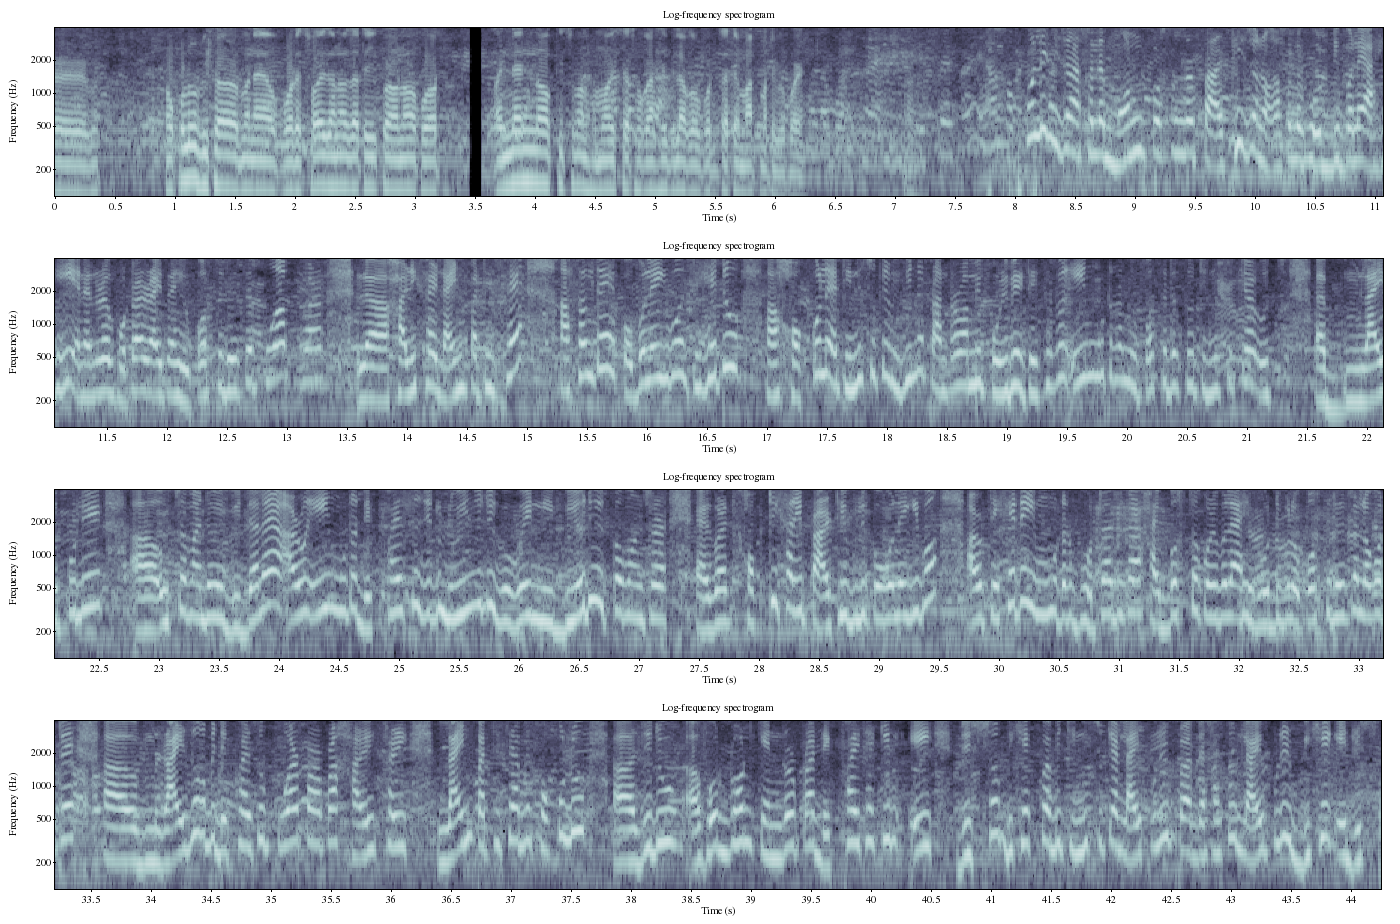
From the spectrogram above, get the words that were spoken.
সকলো বিষয়ৰ মানে ওপৰতে ছয় জনজাতিকৰণৰ ওপৰত অন্যান্য কিছুমান সমস্যা থকা সেইবিলাকৰ ওপৰত যাতে মাত মাতিব পাৰে। সকলোৱে নিজৰ আচলতে মন পচন্দৰ প্ৰাৰ্থীজনক আচলতে ভোট দিবলৈ আহি এনেদৰে ভোটাৰ ৰাইজ আহি উপস্থিত হৈছে। পুৱা শাৰী শাৰী লাইন পাতিছে। আচলতে ক'ব লাগিব যিহেতু সকলোৱে তিনিচুকীয়াৰ বিভিন্ন প্ৰান্তৰ আমি পৰিৱেশ দেখিছোঁ এই মুহূৰ্তত আমি উপস্থিত আছোঁ তিনিচুকীয়াৰ আহ, লাইপুলিৰ উচ্চ মাধ্যমিক বিদ্যালয় আৰু এই মুহূৰ্তত দেখুৱাইছোঁ যিটো লুৰিণজ্যোতি গগৈ বিৰোধী ঐক্য মঞ্চৰ এগৰাকী শক্তিশালী প্ৰাৰ্থী বুলি ক'ব লাগিব। আৰু তেখেতে এই মুহূৰ্তত ভোটাধিকাৰ সাব্যস্ত কৰিবলৈ আহি ভোট দিবলৈ উপস্থিত হৈছে। লগতে ৰাইজক আমি দেখুৱাইছোঁ পুৱাৰ পাৰৰ পৰা শাৰী শাৰী লাইন পাতিছে। আমি সকলো যিটো ভোটগ্ৰহণ কেন্দ্ৰৰ পৰা দেখুৱাই থাকিম এই দৃশ্য বিশেষকৈ আমি তিনিচুকীয়া লাইপুলিৰ পৰা দেখাইছোঁ। লাইপুলিৰ বিশেষ এই দৃশ্য।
